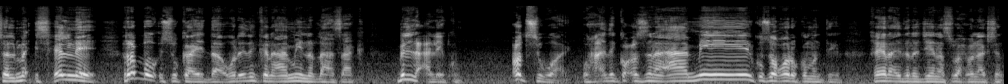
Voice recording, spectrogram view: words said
salme ishelne rabbow isu kaayadaa war idinkana aamiinna dhaha saaka billa calaykum. Codsi waaye waxaan idinka codsanaa aamiin. Ku soo qora komantiga. Khayraa idin rajaynaa subax wanaagsan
